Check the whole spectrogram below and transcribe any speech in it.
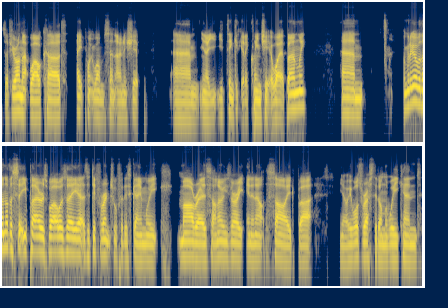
So if you're on that wild card, 8.1% ownership, um, you know, you, you'd think he'd get a clean sheet away at Burnley. Um I'm going to go with another City player as well as a uh, as a differential for this game week. Mahrez, I know he's very in and out the side, but you know he was rested on the weekend,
